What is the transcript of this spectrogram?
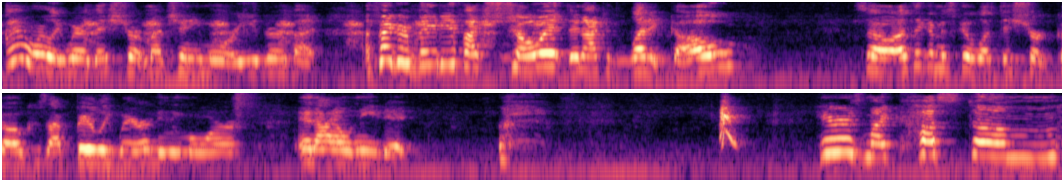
I don't really wear this shirt much anymore either, but I figured maybe if I show it, then I could let it go. So I think I'm just going to let this shirt go because I barely wear it anymore, and I don't need it. Here's my custom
